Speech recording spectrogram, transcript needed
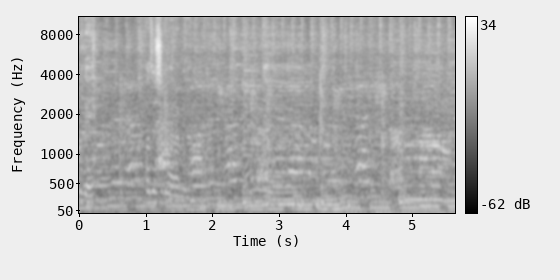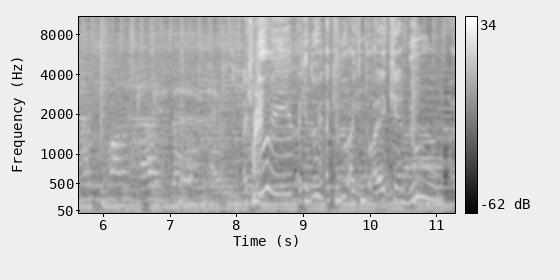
예쁘게 봐주시기 바랍니다. I can do it. I can do it. I can do. I can do. I can do.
